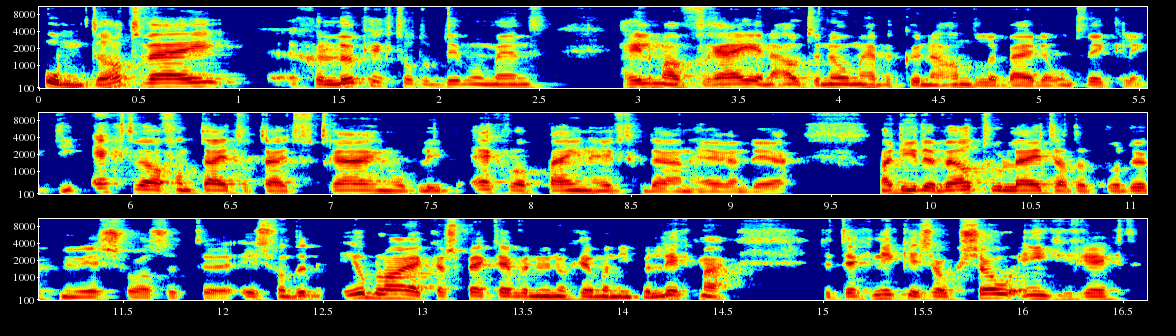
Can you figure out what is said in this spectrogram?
omdat wij eh, gelukkig tot op dit moment helemaal vrij en autonoom hebben kunnen handelen bij de ontwikkeling. Die echt wel van tijd tot tijd vertraging opliep, echt wel pijn heeft gedaan her en der. Maar die er wel toe leidt dat het product nu is zoals het uh, is. Want een heel belangrijk aspect hebben we nu nog helemaal niet belicht. Maar de techniek is ook zo ingericht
